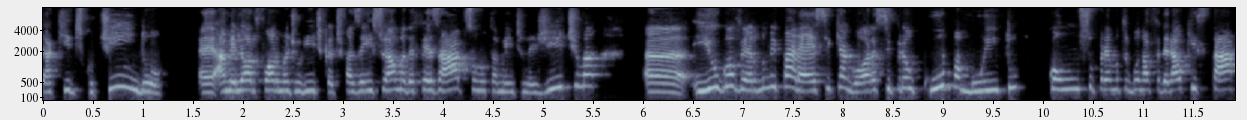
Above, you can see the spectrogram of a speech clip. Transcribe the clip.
aqui discutindo é, a melhor forma jurídica de fazer isso é uma defesa absolutamente legítima, Uh, e o governo me parece que agora se preocupa muito com o Supremo Tribunal Federal que está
